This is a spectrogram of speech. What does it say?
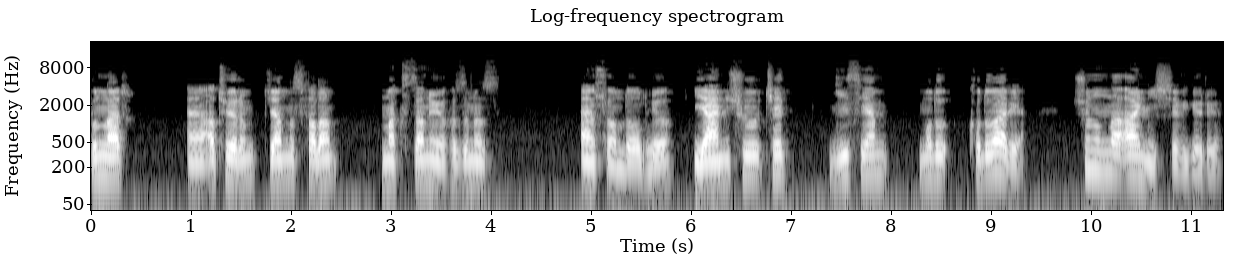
bunlar e, atıyorum canınız falan maxlanıyor. Hızınız en sonda oluyor. Yani şu chat GCM modu kodu var ya şununla aynı işlevi görüyor.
